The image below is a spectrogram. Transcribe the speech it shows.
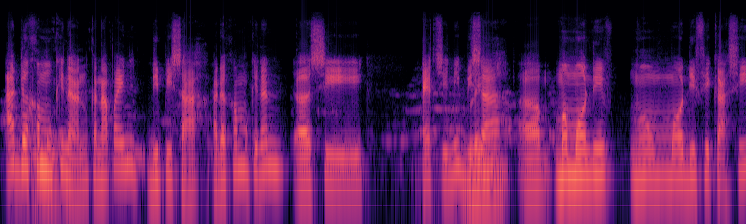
ada kemungkinan kenapa ini dipisah, ada kemungkinan eh, si Edge ini bisa eh, memodif- memodifikasi,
